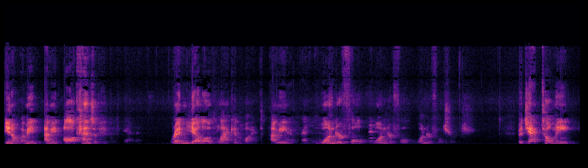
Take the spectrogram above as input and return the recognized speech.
You know, I mean, I mean, all kinds of people. Red and yellow, black and white. I mean, wonderful, wonderful, wonderful church. But Jack told me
